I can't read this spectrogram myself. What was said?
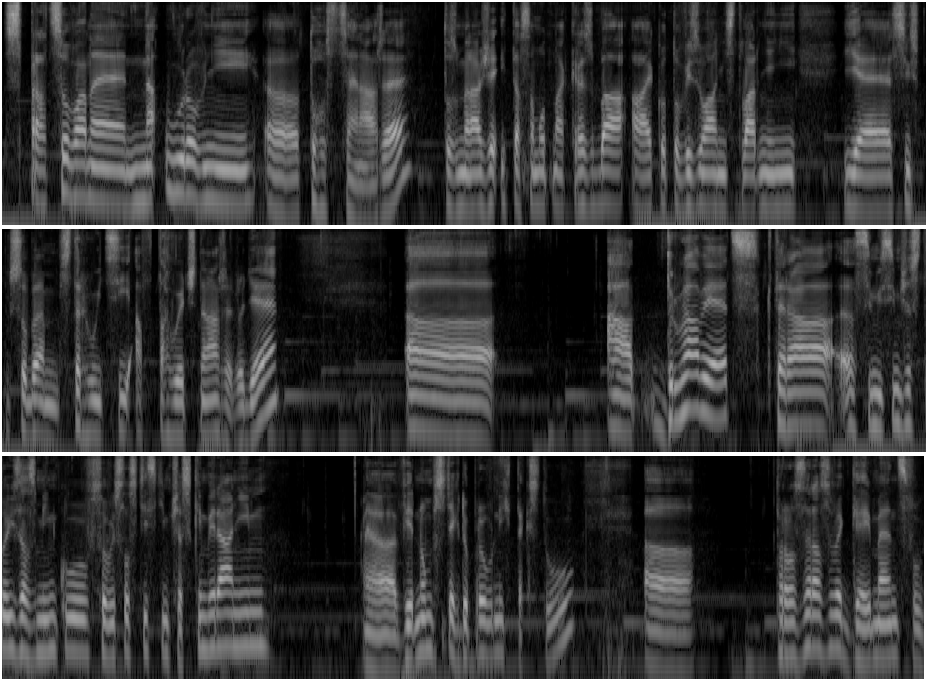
zpracované na úrovni uh, toho scénáře. To znamená, že i ta samotná kresba a jako to vizuální stvárnění je svým způsobem strhující a vtahuje čtenáře do děje. A druhá věc, která si myslím, že stojí za zmínku v souvislosti s tím českým vydáním, v jednom z těch doprovodných textů prozrazuje Gaiman svou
